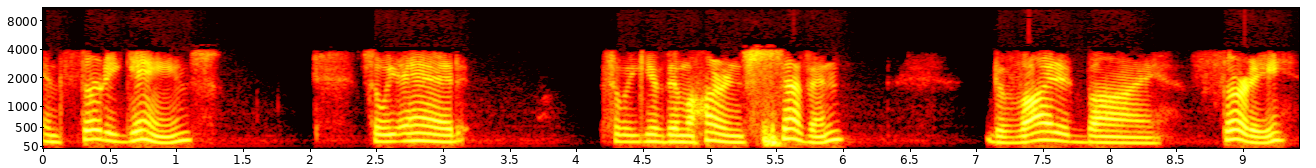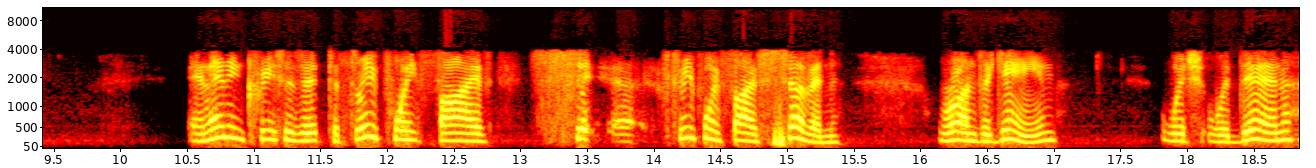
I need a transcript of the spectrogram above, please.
in 30 games. So we add, so we give them 107 divided by 30, and that increases it to 3.5, uh, 3.57 runs a game, which would then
